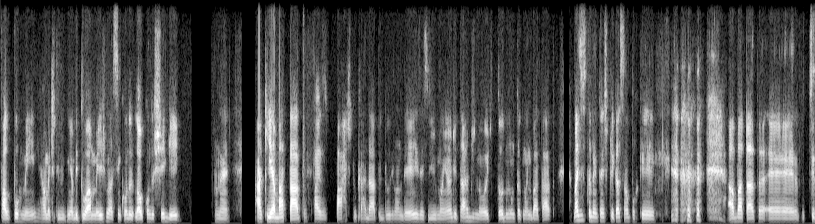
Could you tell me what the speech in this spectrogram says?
falo por mim, realmente tive que me habituar mesmo, assim, quando, logo quando eu cheguei, né? Aqui a batata faz parte do cardápio do irlandês, esse de manhã, de tarde, de noite, todo mundo tá comendo batata. Mas isso também tem explicação, porque a batata é, se,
